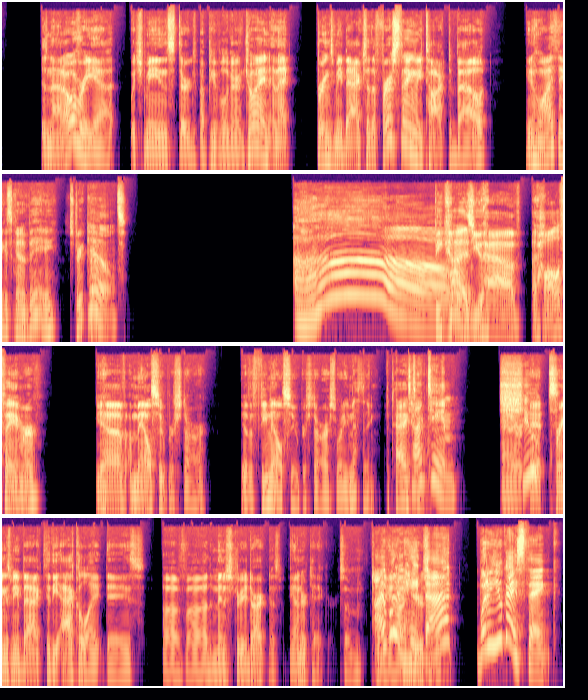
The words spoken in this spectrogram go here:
is not over yet, which means there uh, are people going to join, and that brings me back to the first thing we talked about. You know who I think it's going to be? Street? Profits, Oh, because you have a Hall of Famer, you have a male superstar, you have a female superstar. So what are you missing? A tag, tag team. team. And it, Shoot. it brings me back to the acolyte days of uh, the Ministry of Darkness with the Undertaker. Some I wouldn't hate years ago. that. What do you guys think?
